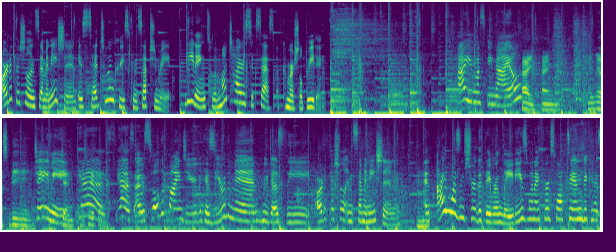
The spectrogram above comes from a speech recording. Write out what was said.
Artificial insemination is said to increase conception rate, leading to a much higher success of commercial breeding. You must be Niall. Hi, I'm MSB. Jaime. Jaime, Yes, meeting. yes. I was told to find you because you're the man who does the artificial insemination. Mm-hmm. And I wasn't sure that they were ladies when I first walked in because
